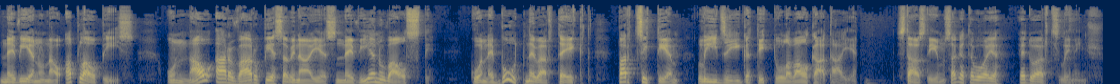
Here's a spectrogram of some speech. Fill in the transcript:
nevienu nav aplaupījis un nav ar varu piesavinājies nevienu valsti, ko nebūt nevar teikt par citiem līdzīga titula valkātājiem. Stāstījumu sagatavoja Eduards Liniņš.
